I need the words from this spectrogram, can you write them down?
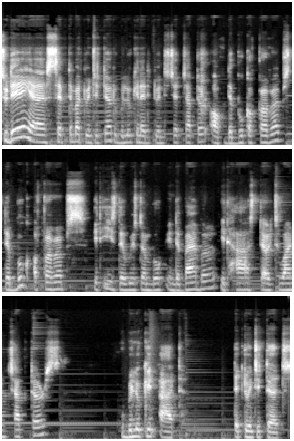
Today, uh, September 23rd, we'll be looking at the 23rd chapter of the book of Proverbs. The book of Proverbs, it is the wisdom book in the Bible. It has 31 chapters. We'll be looking at the 23rd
